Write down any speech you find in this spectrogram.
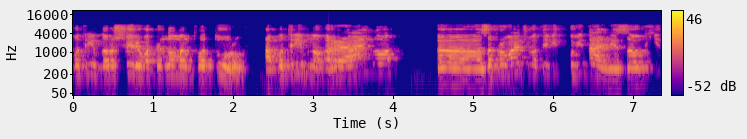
потрібно розширювати номенклатуру, а потрібно реально е, запроваджувати відповідальність за обхід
